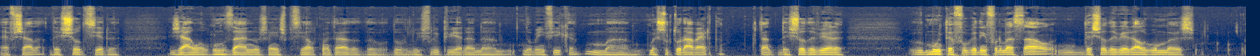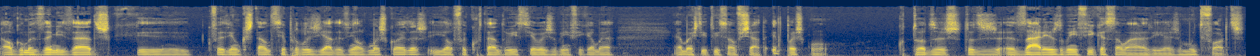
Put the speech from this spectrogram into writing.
é fechada. Deixou de ser já há alguns anos, em especial com a entrada do, do Luís Filipe Vieira na, no Benfica, uma, uma estrutura aberta. Portanto, deixou de haver muita fuga de informação, deixou de haver algumas algumas amizades que, que, faziam questão de ser privilegiadas em algumas coisas e ele foi cortando isso e hoje o Benfica é uma, é uma instituição fechada. E depois com, com todas, as, todas as áreas do Benfica são áreas muito fortes.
